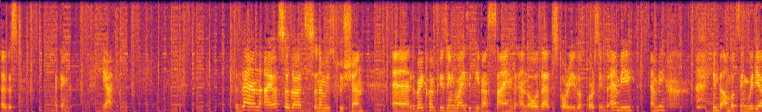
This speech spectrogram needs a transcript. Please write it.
August, I think. Yeah. Then I also got Sonamoo's cushion and very confusing why is it even signed and all that story is of course in the MV, MV? in the unboxing video.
